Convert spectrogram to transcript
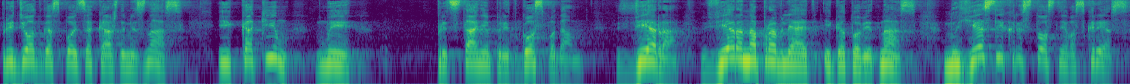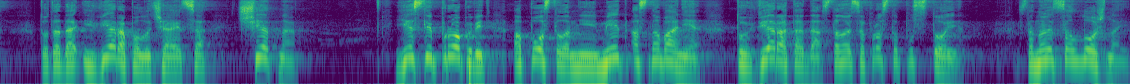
придет Господь за каждым из нас. И каким мы предстанем пред Господом – Вера, вера направляет и готовит нас. Но если Христос не воскрес, то тогда и вера получается тщетна. Если проповедь апостолам не имеет основания, то вера тогда становится просто пустой, становится ложной.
